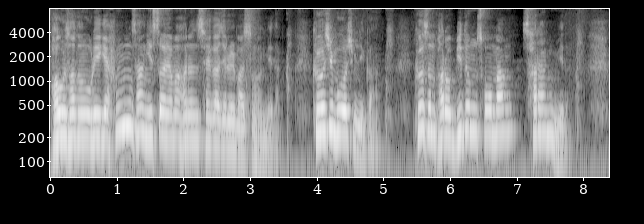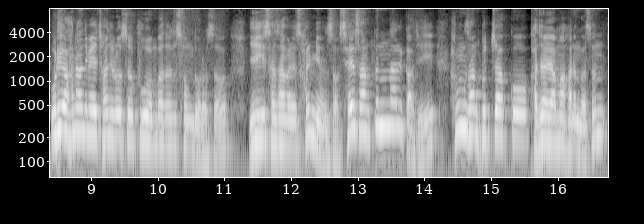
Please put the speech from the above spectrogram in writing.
바울 사도는 우리에게 항상 있어야만 하는 세 가지를 말씀합니다. 그것이 무엇입니까? 그것은 바로 믿음, 소망, 사랑입니다. 우리가 하나님의 자녀로서 구원받은 성도로서 이 세상을 살면서 세상 끝날까지 항상 붙잡고 가져야만 하는 것은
